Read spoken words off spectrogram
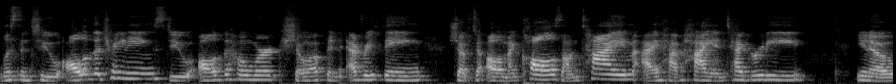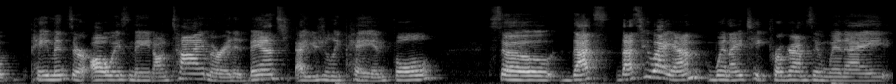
listen to all of the trainings, do all of the homework, show up in everything, show up to all of my calls on time. I have high integrity. You know, payments are always made on time or in advance. I usually pay in full. So that's that's who I am when I take programs and when I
